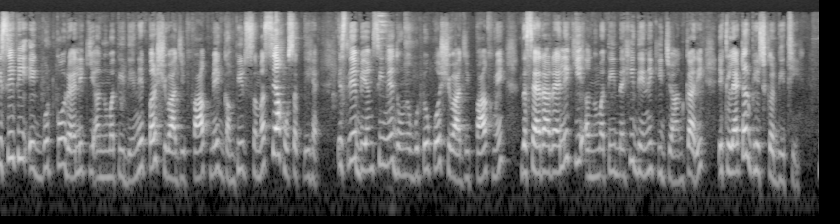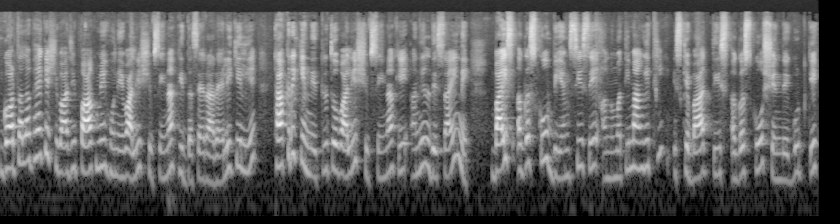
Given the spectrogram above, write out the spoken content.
किसी भी एक गुट को रैली की अनुमति देने पर शिवाजी पार्क में गंभीर समस्या हो सकती है। इसलिए बीएमसी ने दोनों गुटों को शिवाजी पार्क में दशहरा रैली की अनुमति नहीं देने की जानकारी एक लेटर भेज कर दी थी। गौरतलब है कि शिवाजी पार्क में होने वाली शिवसेना की दशहरा रैली के लिए ठाकरे के नेतृत्व वाली शिवसेना के अनिल देसाई ने 22 अगस्त को बीएमसी से अनुमति मांगी थी। इसके बाद 30 अगस्त को शिंदे गुट के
